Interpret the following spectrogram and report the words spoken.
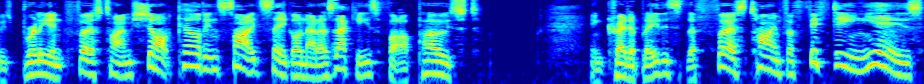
whose brilliant first-time shot curled inside Seigo Narazaki's far post. Incredibly, this is the first time for 15 years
